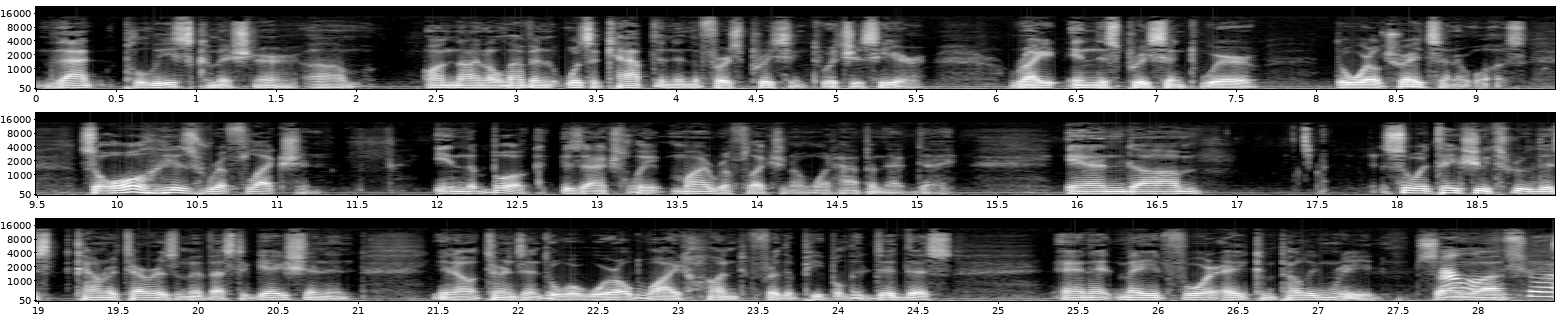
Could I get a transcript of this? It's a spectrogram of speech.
that police commissioner um, on 9/11 was a captain in the first precinct, which is here, right in this precinct where the World Trade Center was. So all his reflection in the book is actually my reflection on what happened that day. And um, so it takes you through this counterterrorism investigation, and you know it turns into a worldwide hunt for the people that did this, and it made for a compelling read. So, Oh, uh, sure.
